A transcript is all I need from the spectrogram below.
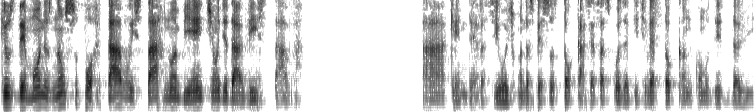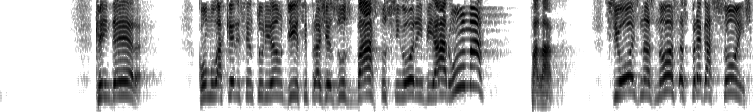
que os demônios não suportavam estar no ambiente onde Davi estava. Ah, quem dera se hoje, quando as pessoas tocassem essas coisas aqui, estivesse tocando como o dedo de Davi. Quem dera, como aquele centurião disse para Jesus, basta o Senhor enviar uma palavra. Se hoje nas nossas pregações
